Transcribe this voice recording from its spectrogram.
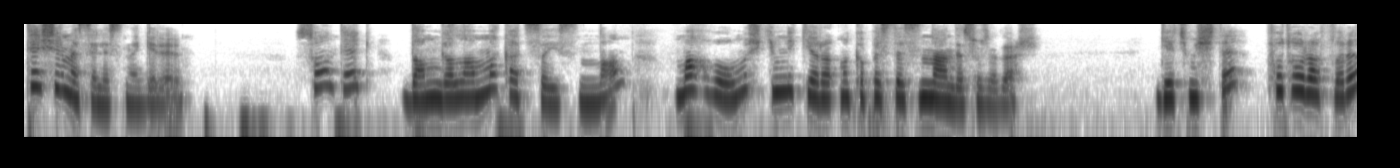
Teşhir meselesine gelelim. Sontag damgalanma katsayısından mahvolmuş kimlik yaratma kapasitesinden de söz eder. Geçmişte fotoğraflara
